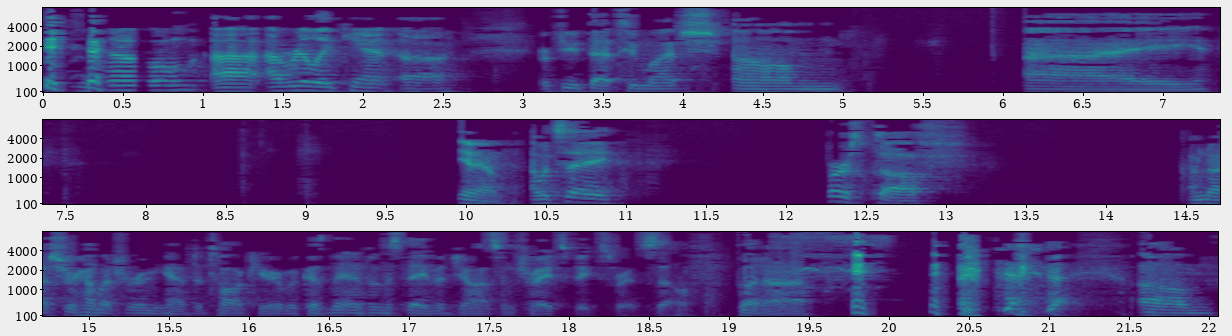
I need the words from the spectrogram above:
no, uh, I really can't uh, refute that too much. Um, I, you know, I would say first off, I'm not sure how much room you have to talk here because the infamous David Johnson trade speaks for itself. But, uh, um,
